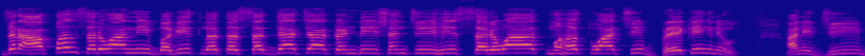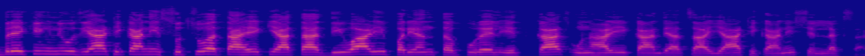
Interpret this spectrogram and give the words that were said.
जर आपण सर्वांनी बघितलं तर सध्याच्या कंडिशनची ही सर्वात महत्वाची ब्रेकिंग न्यूज आणि जी ब्रेकिंग न्यूज या ठिकाणी सुचवत आहे की आता दिवाळीपर्यंत पुरेल इतकाच उन्हाळी कांद्याचा या ठिकाणी शिल्लक साठ.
